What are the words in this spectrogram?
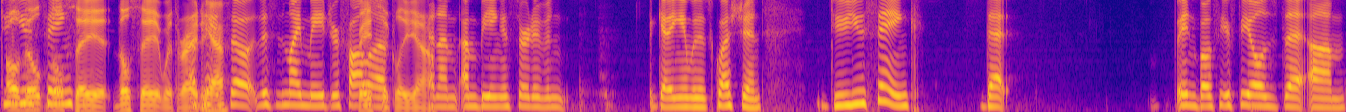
Do oh, you they'll, think? they'll say it. They'll say it with writing. okay, Yeah. so this is my major follow up. Basically, yeah. And I'm I'm being assertive and getting in with this question. Do you think that in both your fields that um,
